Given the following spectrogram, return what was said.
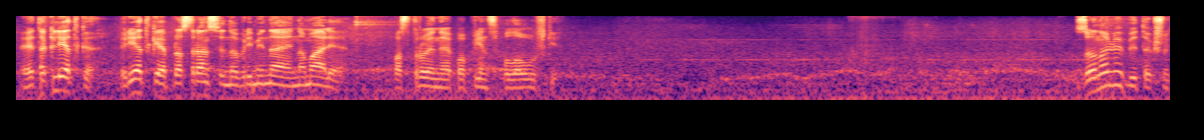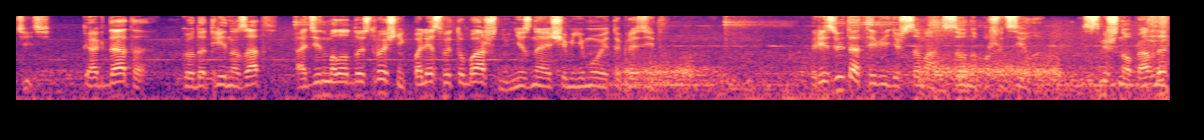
Это клетка. Редкая пространственно-временная аномалия, построенная по принципу ловушки. Зона любит так шутить. Когда-то, года три назад, один молодой строчник полез в эту башню, не зная, чем ему это грозит. Результат ты видишь сама, зона пошутила. Смешно, правда?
